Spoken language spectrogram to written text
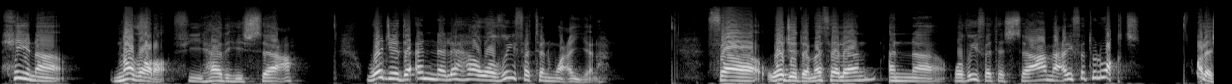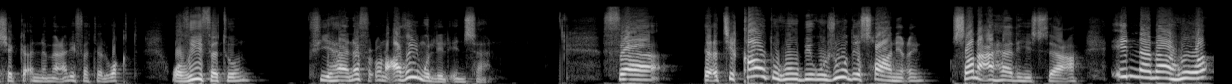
حين نظر في هذه الساعة وجد أن لها وظيفة معينة. فوجد مثلا أن وظيفة الساعة معرفة الوقت. ولا شك أن معرفة الوقت وظيفة فيها نفع عظيم للإنسان. فاعتقاده بوجود صانع صنع هذه الساعة إنما هو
